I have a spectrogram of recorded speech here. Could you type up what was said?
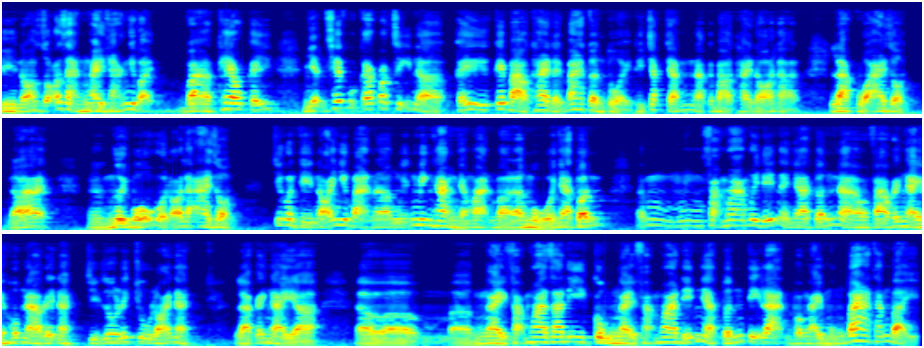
thì nó rõ ràng ngày tháng như vậy và theo cái nhận xét của các bác sĩ là cái cái bào thai này 3 tuần tuổi thì chắc chắn là cái bào thai đó là là của ai rồi. Đấy người bố của nó là ai rồi? Chứ còn thì nói như bạn à, Nguyễn Minh Hằng chẳng bạn bảo là ngủ ở nhà Tuấn. Phạm Hoa mới đến ở nhà Tuấn là vào cái ngày hôm nào đây này? Chị Dô Lích Chu nói này là cái ngày uh, uh, uh, ngày Phạm Hoa ra đi cùng ngày Phạm Hoa đến nhà Tuấn tị nạn vào ngày mùng 3 tháng 7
